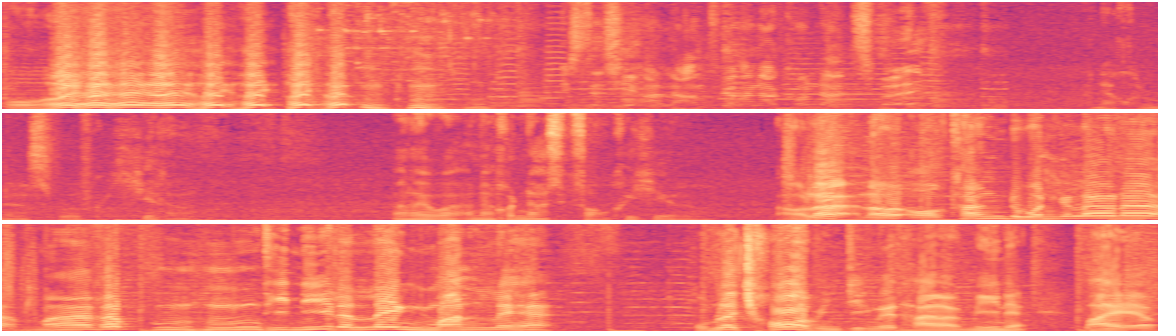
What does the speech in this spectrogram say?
โอ้เฮ้ยเฮ้ยเฮ้ยเฮ้ยเฮ้ยเฮ้ยเฮ้ยอื้อหือ Ist das hier Alarm für Anaconda 12? อนาคอนด้าสวิฟคือเฮียแล้วอะไรวะอนาคอนด้า12คือเฮียแล้ว เอาละเราออกทางด่วนกันแล้วนะ มาครับอืทีนี้ละเร่งมันเลยฮะ ผมละชอบจริง ๆ เลยทางแบบนี้เนี่ย ไปครับ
